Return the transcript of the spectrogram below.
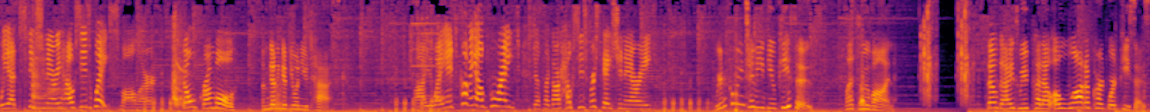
We had stationery houses way smaller. Don't grumble. I'm gonna give you a new task. By the way, it's coming out great, just like our houses for stationery. We're going to need new pieces. Let's move on. So guys, we've cut out a lot of cardboard pieces.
